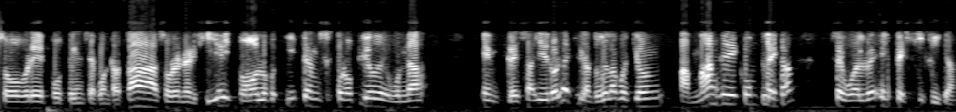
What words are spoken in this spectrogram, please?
sobre potencia contratada, sobre energía y todos los ítems propios de una empresa hidroeléctrica. Entonces la cuestión, a más de compleja, se vuelve específica.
